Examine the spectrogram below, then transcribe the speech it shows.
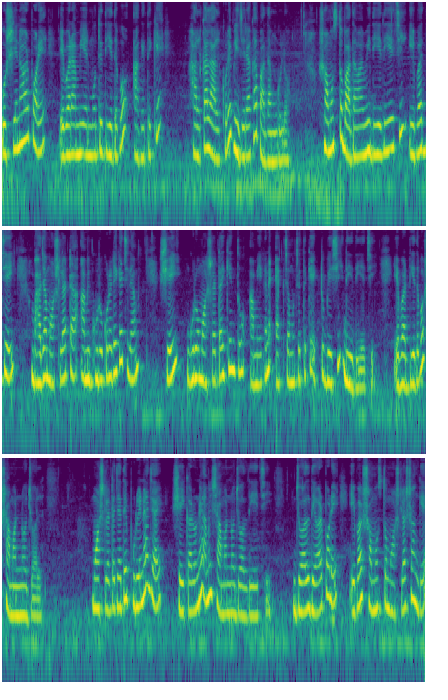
কষিয়ে নেওয়ার পরে এবার আমি এর মধ্যে দিয়ে দেব আগে থেকে হালকা লাল করে ভেজে রাখা বাদামগুলো। সমস্ত বাদাম আমি দিয়ে দিয়েছি। এবার যেই ভাজা মশলাটা আমি গুঁড়ো করে রেখেছিলাম, সেই গুঁড়ো মশলাটাই কিন্তু আমি এখানে এক চামচের থেকে একটু বেশি দিয়ে দিয়েছি। এবার দিয়ে দেবো সামান্য জল। মশলাটা যাতে পুড়ে না যায়, সেই কারণে আমি সামান্য জল দিয়েছি। জল দেওয়ার পরে এবার সমস্ত মশলার সঙ্গে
